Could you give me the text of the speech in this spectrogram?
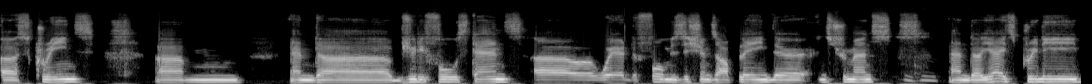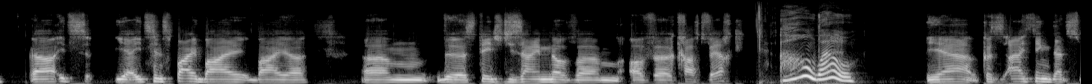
uh, screens. Um, and uh, beautiful stands uh, where the four musicians are playing their instruments Mhm. and uh, yeah it's pretty uh, it's yeah it's inspired by by uh, um, the stage design of um, of uh, Kraftwerk Oh wow. yeah because I think that's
